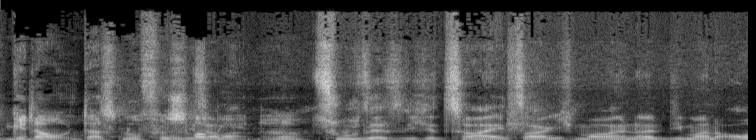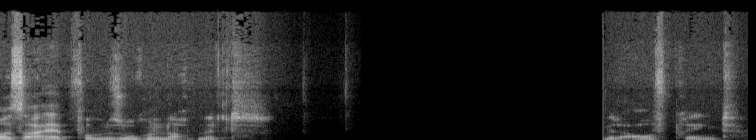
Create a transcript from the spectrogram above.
Genau, und das nur fürs Und Hobby. mal, Ne? Zusätzliche Zeit, sage ich mal, ne? die man außerhalb vom Suchen noch mit, mit aufbringt.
